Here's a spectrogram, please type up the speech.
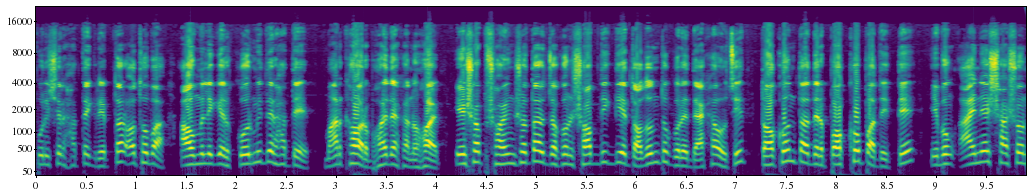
পুলিশের হাতে গ্রেপ্তার অথবা আওয়ামী লীগের কর্মীদের হাতে মার খাওয়ার ভয় দেখানো হয়। এসব সহিংসতার যখন সব দিক দিয়ে তদন্ত করে দেখা উচিত, তখন তাদের পক্ষপাতিত্বে এবং আইনের শাসন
